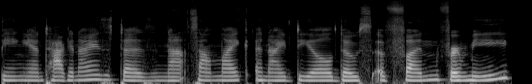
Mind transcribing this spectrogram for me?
being antagonized does not sound like an ideal dose of fun for me.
